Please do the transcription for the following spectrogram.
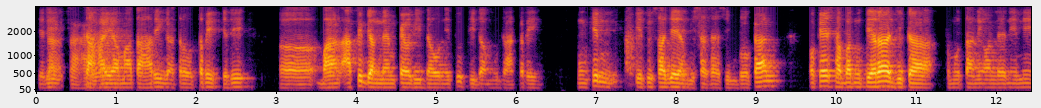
Jadi cahaya, cahaya matahari nggak terlalu terik jadi eh, bahan aktif yang nempel di daun itu tidak mudah kering. Mungkin itu saja yang bisa saya simpulkan. Oke sahabat mutiara jika temu tani online ini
